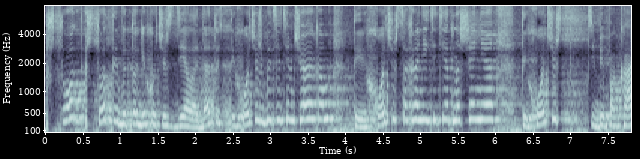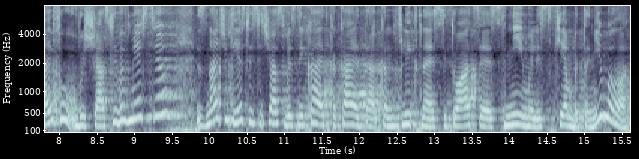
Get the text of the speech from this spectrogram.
что, что ты в итоге хочешь сделать, да, то есть ты хочешь быть с этим человеком, ты хочешь сохранить эти отношения, ты хочешь, тебе по кайфу, вы счастливы вместе, значит, если сейчас возникает какая-то конфликтная ситуация с ним или с кем бы то ни было,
